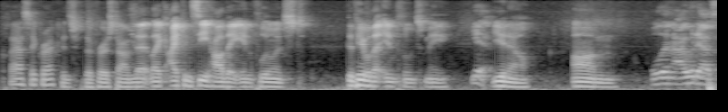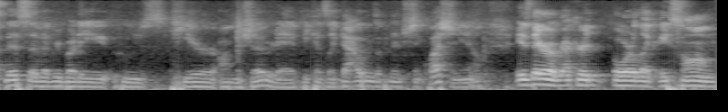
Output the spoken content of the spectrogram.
classic records for the first time that like I can see how they influenced the people that influenced me. Yeah. You know. Um Well, then I would ask this of everybody who's here on the show today, because like that opens up an interesting question. You know, is there a record or like a song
